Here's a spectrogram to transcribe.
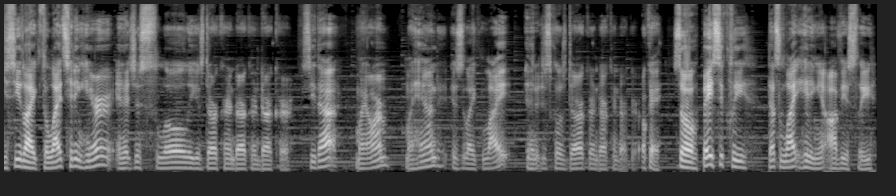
you see like the light's hitting here and it just slowly gets darker and darker and darker. See that? My arm, my hand is like light and then it just goes darker and darker and darker. Okay, so basically that's light hitting it, obviously.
